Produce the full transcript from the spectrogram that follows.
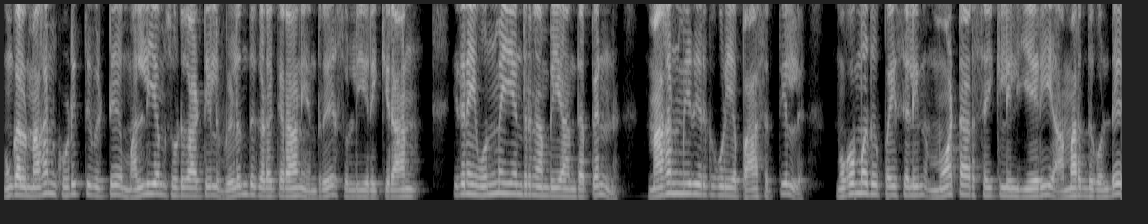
உங்கள் மகன் குடித்துவிட்டு மல்லியம் சுடுகாட்டில் விழுந்து கிடக்கிறான் என்று சொல்லியிருக்கிறான். இதனை உண்மை என்று நம்பிய அந்த பெண் மகன் மீது இருக்கக்கூடிய பாசத்தில் முகமது பைசலின் மோட்டார் சைக்கிளில் ஏறி அமர்ந்து கொண்டு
